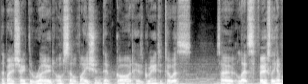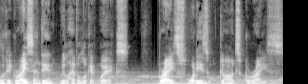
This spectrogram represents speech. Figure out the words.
They both shape the road of salvation that God has granted to us. So let's firstly have a look at grace and then we'll have a look at works. Grace. What is God's grace?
